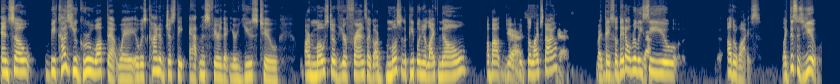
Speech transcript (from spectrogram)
And so because you grew up that way, it was kind of just the atmosphere that you're used to. Are most of your friends, like are most of the people in your life know about yes. the lifestyle? Yes. Right. Mm-hmm. They so they don't really yeah. see you otherwise. Like this is you.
